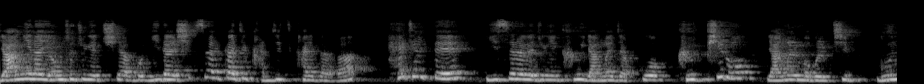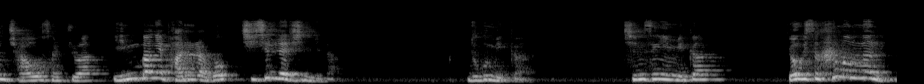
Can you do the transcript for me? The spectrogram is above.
양이나 염소 중에 취하고 이달 14일까지 간직하여다가 해질 때 이스라엘 중에 그 양을 잡고 그 피로 양을 먹을 집 문 좌우 설주와 임방에 바르라고 지시를 내리십니다. 누굽니까? 짐승입니까? 여기서 흠없는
